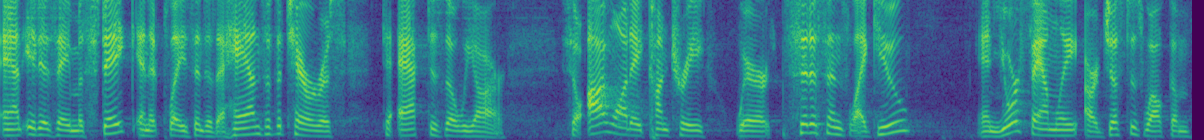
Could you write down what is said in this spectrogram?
And it is a mistake, and it plays into the hands of the terrorists to act as though we are. So I want a country where citizens like you and your family are just as welcome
